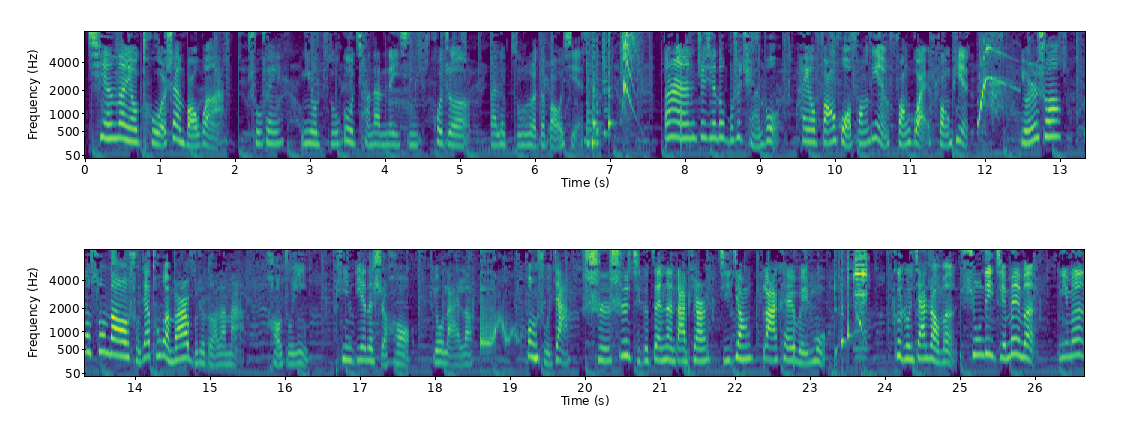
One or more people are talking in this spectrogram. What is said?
千万要妥善保管啊！除非你有足够强大的内心，或者买了足额的保险。当然，这些都不是全部，还有防火、防电、防拐、防骗。有人说，那送到暑假托管班不就得了嘛？好主意，拼爹的时候又来了。放暑假史诗级的灾难大片即将拉开帷幕，各种家长们、兄弟姐妹们，你们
